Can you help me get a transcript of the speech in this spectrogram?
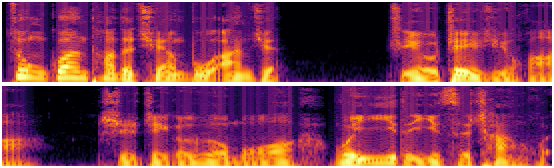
纵观他的全部案卷，只有这句话是这个恶魔唯一的一次忏悔。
